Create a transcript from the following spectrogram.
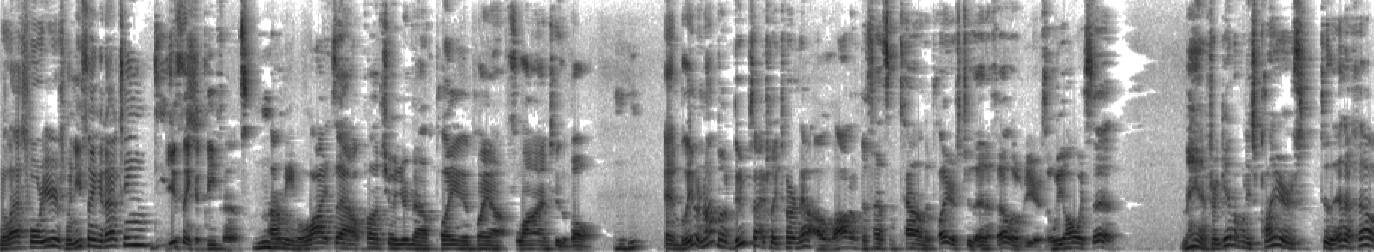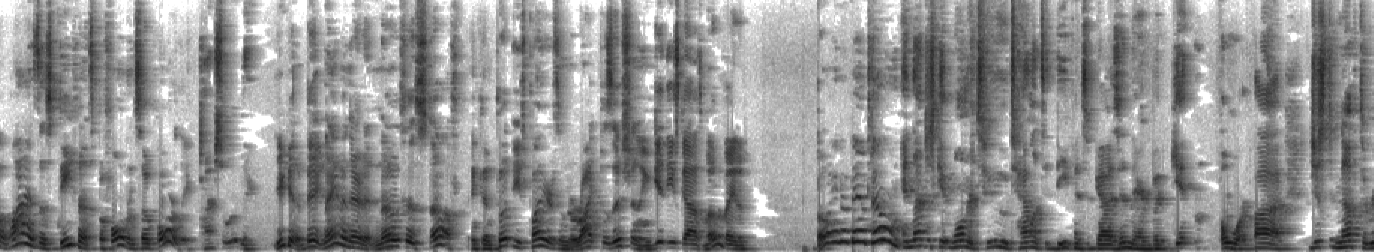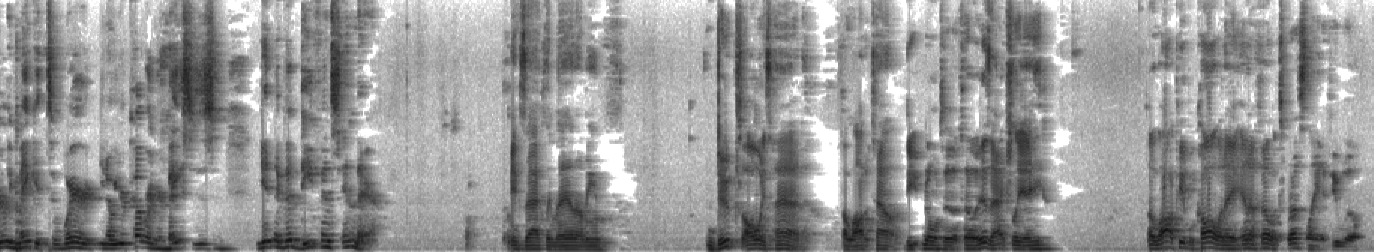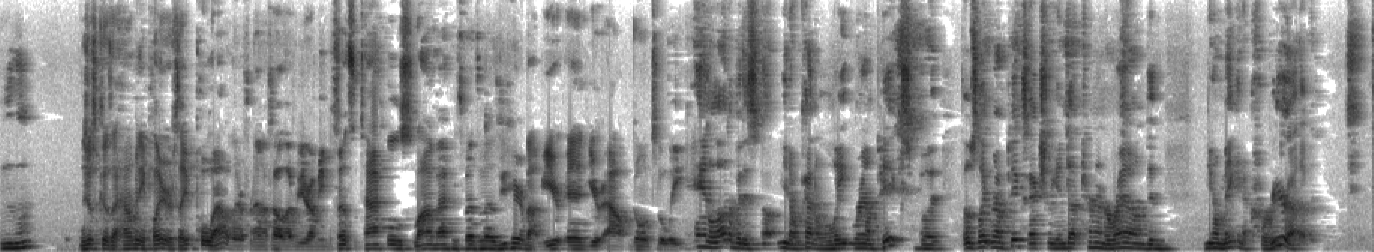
the last four years, when you think of that team, you think of defense. Mhm. I mean, lights out, punch you in your mouth, play in, play out, flying to the ball. Mm-hmm. And believe it or not, but Duke's actually turned out a lot of defensive talented players to the NFL over the years. And we always said, man, if they're getting all these players to the NFL, why is this defense performing so poorly? Absolutely. You get a big name in there that knows his stuff and can put these players in the right position and get these guys motivated. But ain't no damn telling. And not just get one or two talented defensive guys in there, but get four or five, just enough to really make it to where, you know, you're covering your bases and getting a good defense in there. Exactly, man. I mean, Duke's always had a lot of talent. Deep going to the NFL is actually a a lot of people call it a NFL express lane, if you will, Mm-hmm. just because of how many players they pull out of there for the NFL every year. I mean, defensive tackles, linebackers, defensive ends, you hear about year in, year out going to the league. And a lot of it is, uh, you know, kind of late round picks, but those late round picks actually end up turning around and, you know, making a career out of it.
